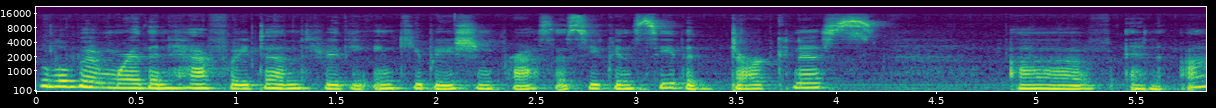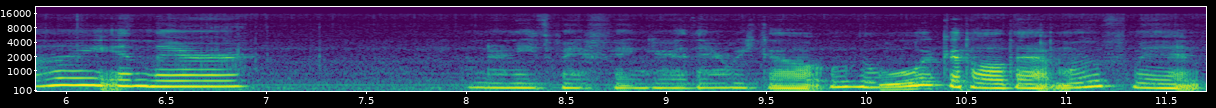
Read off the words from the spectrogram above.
a little bit more than halfway done through the incubation process. You can see the darkness of an eye in there underneath my finger. There we go. Ooh, look at all that movement.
